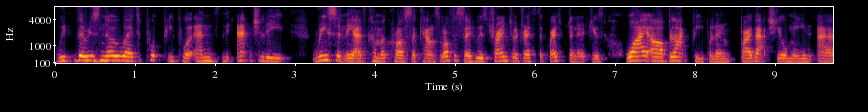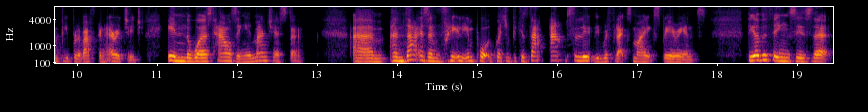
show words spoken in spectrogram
we, there is nowhere to put people. And the, actually, recently I've come across a council officer who is trying to address the question, which is why are Black people, and by that she'll mean uh, people of African heritage, in the worst housing in Manchester? Um, and that is a really important question because that absolutely reflects my experience. The other things is that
